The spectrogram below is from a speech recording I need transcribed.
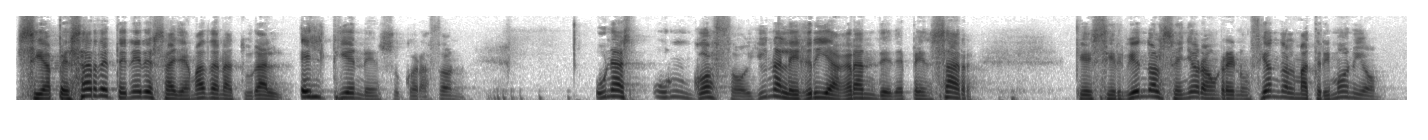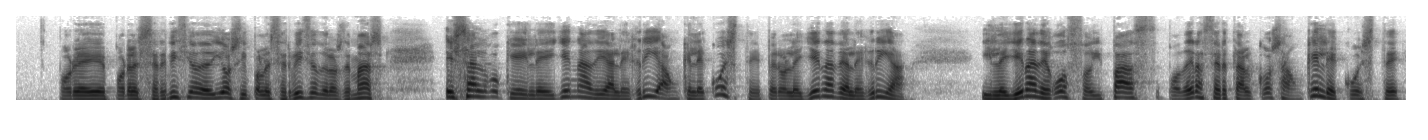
si a pesar de tener esa llamada natural, él tiene en su corazón un gozo y una alegría grande de pensar que sirviendo al Señor, aun renunciando al matrimonio, eh, por el servicio de Dios y por el servicio de los demás, es algo que le llena de alegría, aunque le cueste, pero le llena de alegría y le llena de gozo y paz poder hacer tal cosa, aunque le cueste,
